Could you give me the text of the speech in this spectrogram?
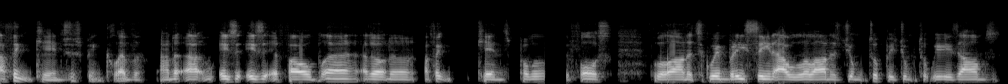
I think Kane's just been clever. I, I, is is it a foul? Uh, I don't know. I think Kane's probably forced Lallana to go in, but he's seen how Lallana's jumped up. He's jumped up with his arms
